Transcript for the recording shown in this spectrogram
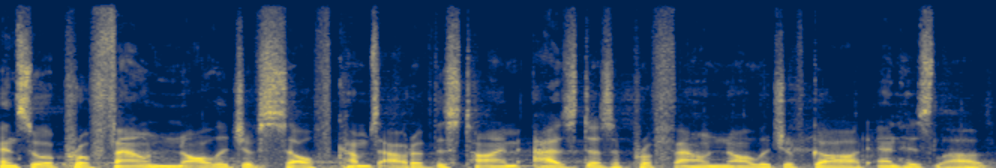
And so a profound knowledge of self comes out of this time, as does a profound knowledge of God and His love.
